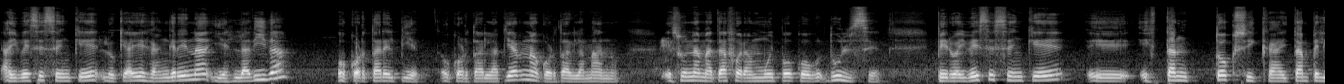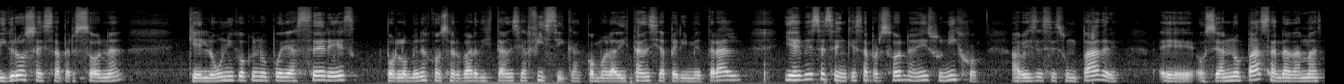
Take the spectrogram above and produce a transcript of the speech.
Hay veces en que lo que hay es gangrena y es la vida o cortar el pie, o cortar la pierna o cortar la mano. Es una metáfora muy poco dulce, pero hay veces en que eh, es tan tóxica y tan peligrosa esa persona que lo único que uno puede hacer es por lo menos conservar distancia física, como la distancia perimetral, y hay veces en que esa persona es un hijo, a veces es un padre, eh, o sea, no pasa nada más.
